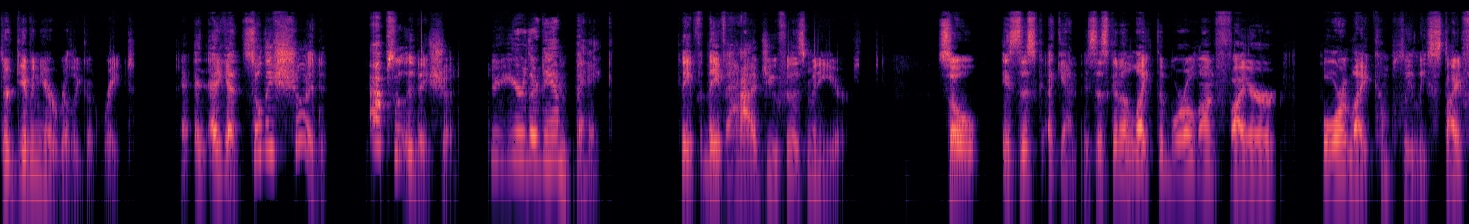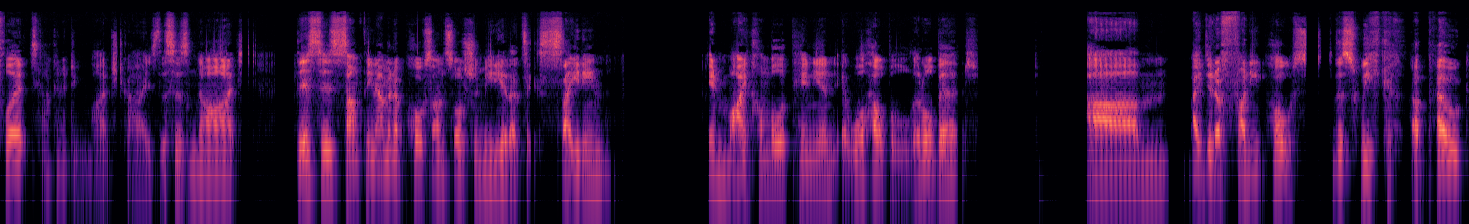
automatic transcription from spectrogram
they're giving you a really good rate. And, and again, so they should. Absolutely, they should. You're their damn bank. They've they've had you for this many years. So is this again? Is this going to light the world on fire? Or like completely stifle it, it's not going to do much, guys. This is not, this is something I'm going to post on social media that's exciting. In my humble opinion, it will help a little bit. Um, I did a funny post this week about,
